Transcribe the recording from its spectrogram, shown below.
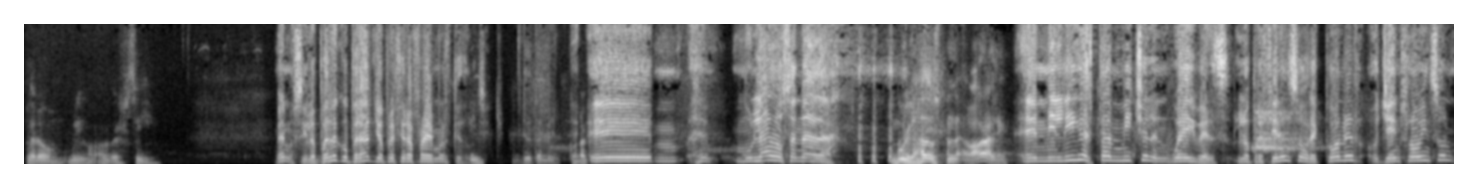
pero digo, a ver si. Bueno, si lo puedes recuperar, yo prefiero a Framework que Dulcich. Yo también. Eh, eh, mulados a nada. Mulados a nada, órale. En mi liga está Mitchell en waivers. ¿Lo prefieren sobre Conner o James Robinson?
